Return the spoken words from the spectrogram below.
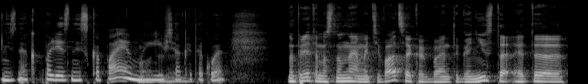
не знаю, как полезные ископаемые вот, и да. всякое такое. Но при этом основная мотивация как бы антагониста — это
